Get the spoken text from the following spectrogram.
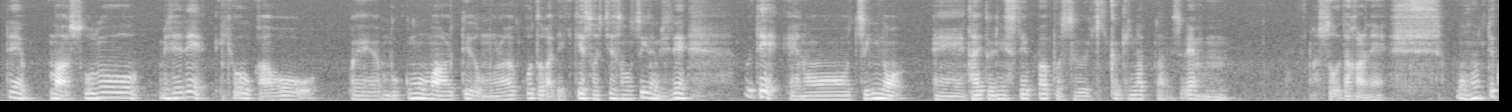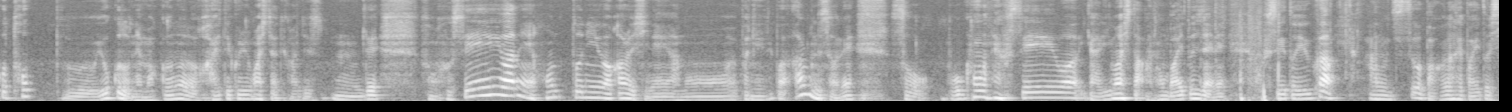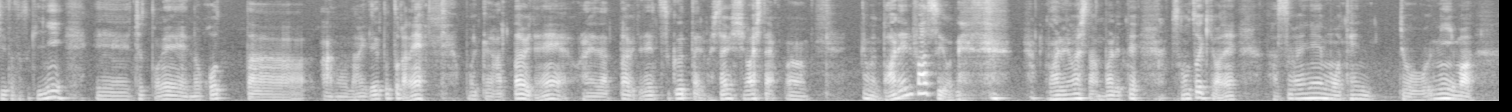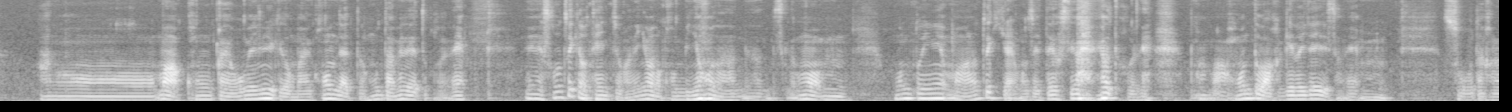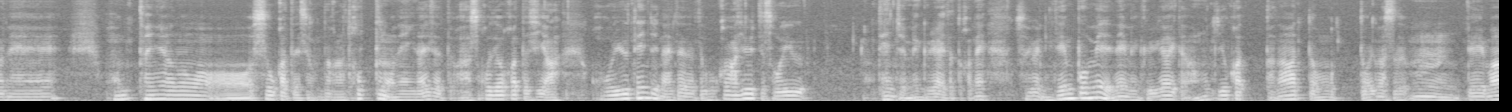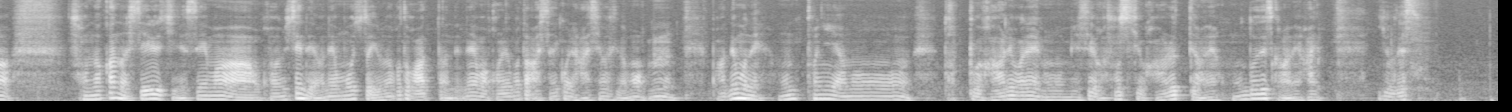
でまあその店で評価を、えー、僕もまあある程度もらうことができてそしてその次の店でで、あのー、次の、えー、タイトルにステップアップするきっかけになったんですよね。うん。そう、だからね、もう本当にこうトッ、よくぞね、マクドナルド変えてくれましたって感じです。うん。で、その不正はね、本当にわかるしね、あのー、やっぱりね、やっぱあるんですよね。そう。僕もね、不正はやりました。あの、バイト時代ね。不正というか、あの、実は爆破でバイトしていた時に、えー、ちょっとね、残った、あの、ナゲットとかね、もう一回温めてね、フライで温めてね、作ったりもしたりしましたよ。うん。でも、バレますよね。バレました。バレて、その時はね、さすがにね、もう店長に、まあ、あのー、まあ、今回多めに見るけど、お前今度やったらほんとダメだよってことでね、えー、その時の店長がね、今のコンビニオーナーなんですけども、うん、本当にね、まああの時からもう絶対不正はやめよってことでね、まあ本当若気の至りですよね。うん。そう、だからね、本当にあの、すごかったですよ。だからトップのね、偉大さってあそこで分かったし、あ、こういう店長になりたいなって僕は初めてそういう店長に巡り会えたとかね、そういうように店舗目でね、巡り会えたのは本当に良かったなって思っております。うん。で、まあ、そんなかんなしているうちにですね、まあ、この店ではね、もうちょっといろんなことがあったんでね、まあ、これをまた明日以降に話しますけども、うん。まあ、でもね、本当に、あのー、プが変わればね、もう店が、組織が変わるっていうのはね、本当ですからね、はい。以上です。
